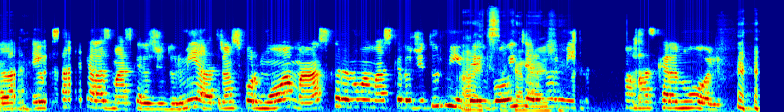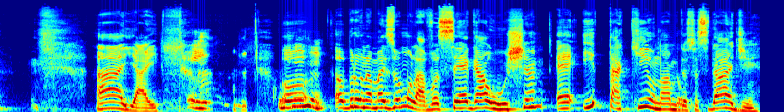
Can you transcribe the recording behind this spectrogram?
Ela deu, sabe aquelas máscaras de dormir? Ela transformou a máscara numa máscara de dormir. Ai, Veio voo inteiro dormindo com a máscara no olho. Ai, ai. Ô, ô, Bruna, mas vamos lá. Você é gaúcha. É Itaqui o nome da sua cidade?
